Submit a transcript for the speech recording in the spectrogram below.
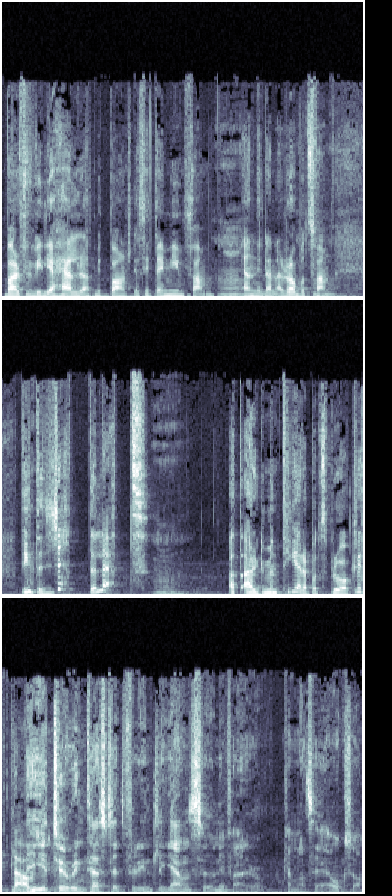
Varför vill jag hellre att mitt barn ska sitta i min famn mm. än i denna robots famn? Mm. Det är inte jättelätt. Mm att argumentera på ett språkligt plan. Det är ju Turing-testet för intelligens ungefär, kan man säga också.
